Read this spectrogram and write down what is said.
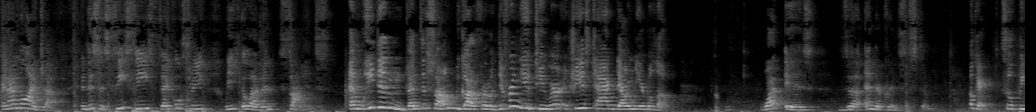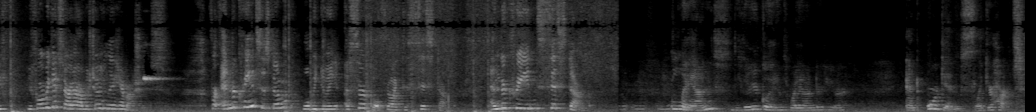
And I'm Elijah. And this is CC Cycle 3, Week 11, Science. And we didn't invent this song. We got it from a different YouTuber, and she is tagged down here below. What is the endocrine system? Okay, so bef before we get started, I'll be showing you the hair motions. For endocrine system, we'll be doing a circle for like the system. Endocrine system. Glands, these are your glands right under here. And organs, like your heart,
